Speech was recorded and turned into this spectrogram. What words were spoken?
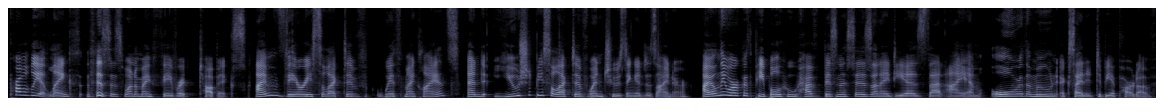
probably at length. This is one of my favorite topics. I'm very selective with my clients, and you should be selective when choosing a designer. I only work with people who have businesses and ideas that I am over the moon excited to be a part of.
